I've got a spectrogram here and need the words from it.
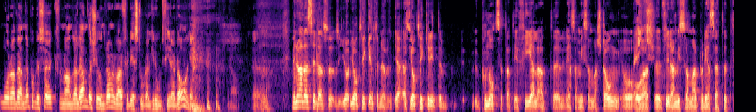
några vänner på besök från andra länder så undrar man varför det är stora grodfirardagen. ja. mm. Men å andra sidan så jag, jag tycker inte jag, alltså jag tycker inte på något sätt att det är fel att uh, resa midsommarstång och, och att uh, fira midsommar på det sättet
